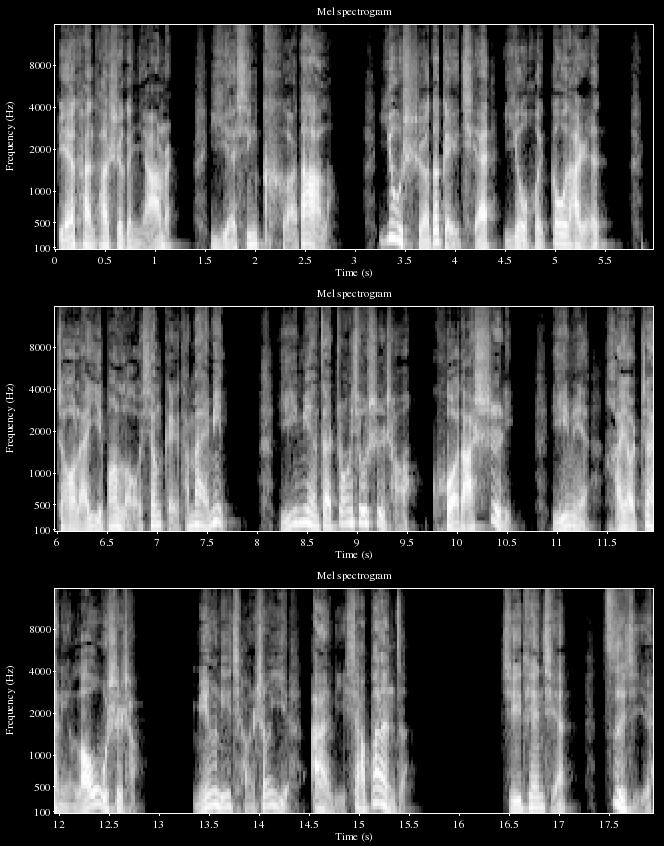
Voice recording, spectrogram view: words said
别看他是个娘们，野心可大了，又舍得给钱，又会勾搭人，招来一帮老乡给他卖命，一面在装修市场扩大势力，一面还要占领劳务市场，明里抢生意，暗里下绊子。几天前自己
